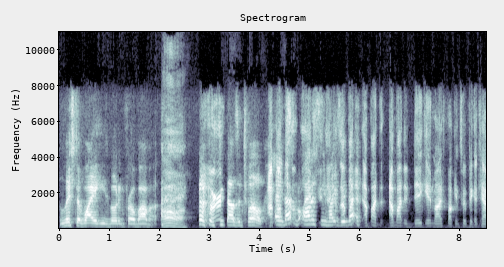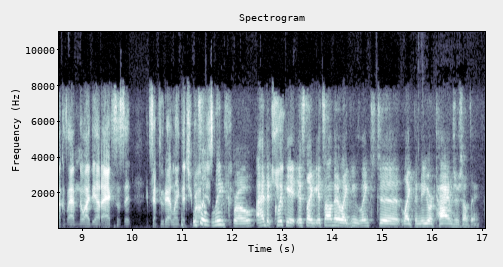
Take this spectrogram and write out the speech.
list of why he's voting for Obama Oh, from 2012. I'm, hey, I'm that so honestly you might be I'm about, to, I'm, about to, I'm about to dig in my fucking TwitPic account because I have no idea how to access it except through that link that you It's probably a just link, bro. I had to click it. It's like it's on there like you linked to like the New York Times or something.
